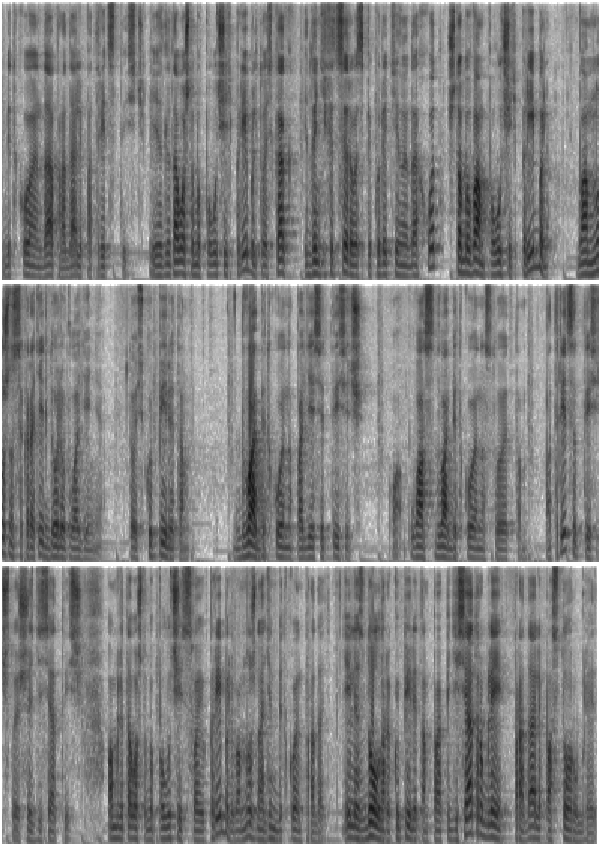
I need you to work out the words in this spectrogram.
биткоин, да, продали по 30 тысяч. И для того, чтобы получить прибыль, то есть как идентифицировать спекулятивный доход, чтобы вам получить прибыль, вам нужно сократить долю владения. То есть купили там 2 биткоина по 10 тысяч у вас два биткоина стоят там по 30 тысяч, то есть 60 тысяч, вам для того, чтобы получить свою прибыль, вам нужно один биткоин продать. Или с доллара купили там по 50 рублей, продали по 100 рублей.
